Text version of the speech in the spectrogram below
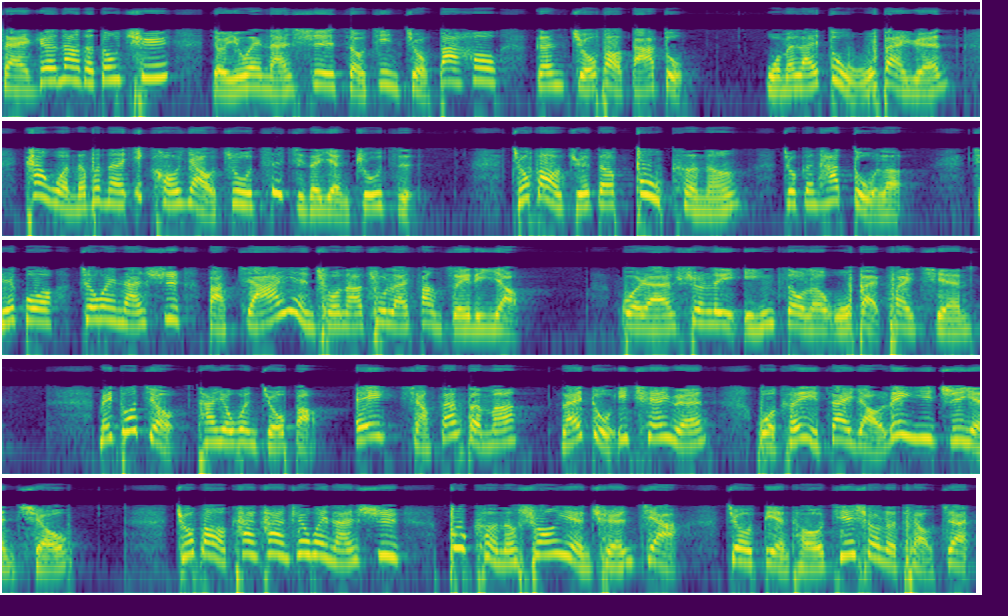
在热闹的东区，有一位男士走进酒吧后，跟酒保打赌：“我们来赌五百元，看我能不能一口咬住自己的眼珠子。”酒保觉得不可能，就跟他赌了。结果，这位男士把假眼球拿出来放嘴里咬，果然顺利赢走了五百块钱。没多久，他又问酒保：“哎，想翻本吗？”来赌一千元，我可以再咬另一只眼球。酒保看看这位男士不可能双眼全假，就点头接受了挑战。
